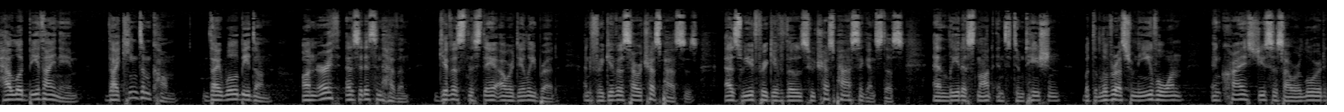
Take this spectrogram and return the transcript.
hallowed be thy name. Thy kingdom come, thy will be done, on earth as it is in heaven. Give us this day our daily bread, and forgive us our trespasses, as we forgive those who trespass against us. And lead us not into temptation, but deliver us from the evil one. In Christ Jesus our Lord,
